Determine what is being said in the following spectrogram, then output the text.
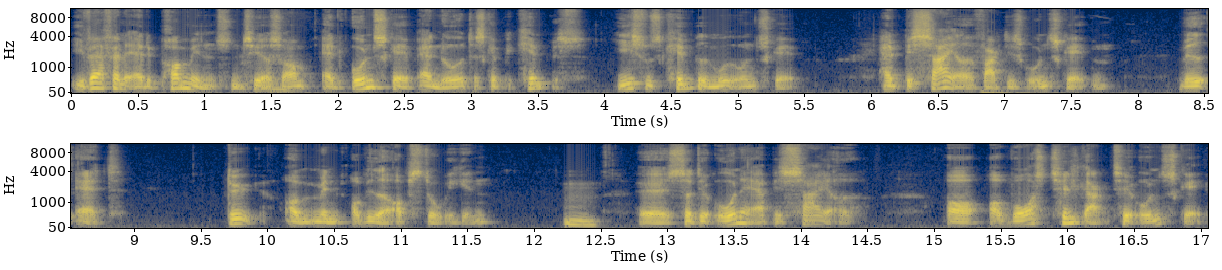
I hvert fald er det påmindelsen til os om, at ondskab er noget, der skal bekæmpes. Jesus kæmpede mod ondskab. Han besejrede faktisk ondskaben ved at dø og, men, og ved at opstå igen. Mm. Øh, så det onde er besejret. Og, og vores tilgang til ondskab,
